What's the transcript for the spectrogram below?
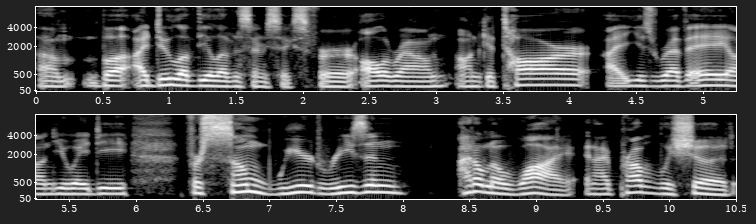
Um, but I do love the 1176 for all around. On guitar, I use Rev A on UAD. For some weird reason, I don't know why, and I probably should.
